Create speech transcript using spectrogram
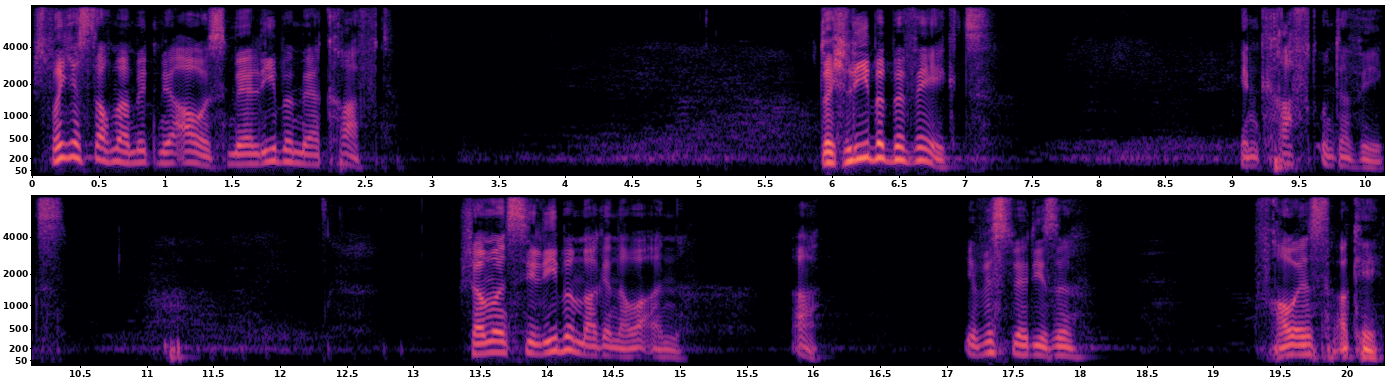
Sprich es doch mal mit mir aus. Mehr Liebe, mehr Kraft. Durch Liebe bewegt, in Kraft unterwegs. Schauen wir uns die Liebe mal genauer an. Ah, ihr wisst, wer diese Frau ist? Okay.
